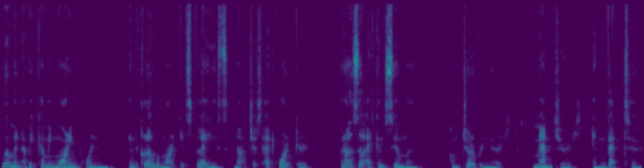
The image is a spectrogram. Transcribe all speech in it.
Women are becoming more important in the global marketplace, not just as workers, but also as consumers, entrepreneurs, managers, and investors.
